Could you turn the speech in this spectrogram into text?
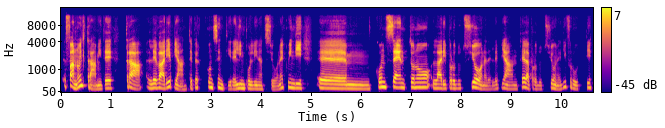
fanno il tramite tra le varie piante per consentire l'impollinazione, quindi ehm, consentono la riproduzione delle piante, la produzione di frutti,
